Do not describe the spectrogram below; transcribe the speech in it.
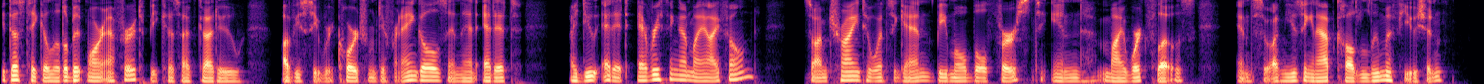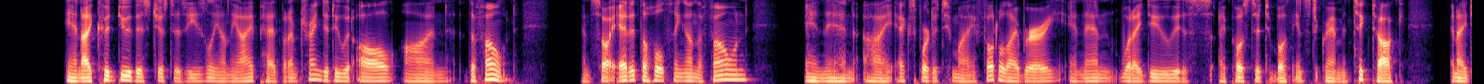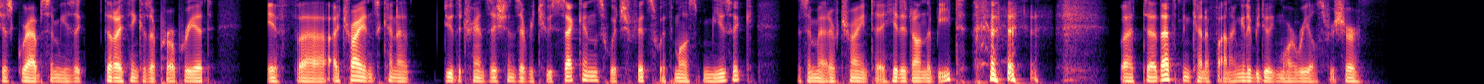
It does take a little bit more effort because I've got to obviously record from different angles and then edit. I do edit everything on my iPhone. So I'm trying to once again be mobile first in my workflows. And so I'm using an app called LumaFusion. And I could do this just as easily on the iPad, but I'm trying to do it all on the phone. And so I edit the whole thing on the phone and then I export it to my photo library. And then what I do is I post it to both Instagram and TikTok and I just grab some music that I think is appropriate. If uh, I try and kind of do the transitions every two seconds, which fits with most music, as a matter of trying to hit it on the beat. but uh, that's been kind of fun. I'm going to be doing more reels for sure.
